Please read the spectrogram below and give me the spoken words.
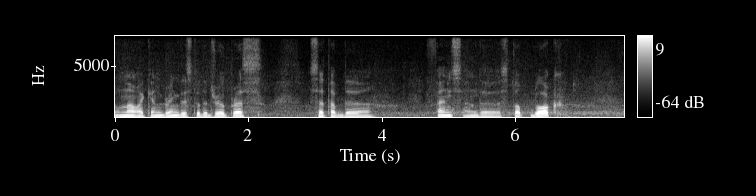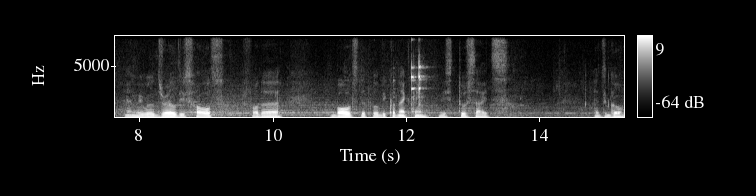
So now I can bring this to the drill press, set up the fence and the stop block and we will drill these holes for the bolts that will be connecting these two sides. Let's go.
